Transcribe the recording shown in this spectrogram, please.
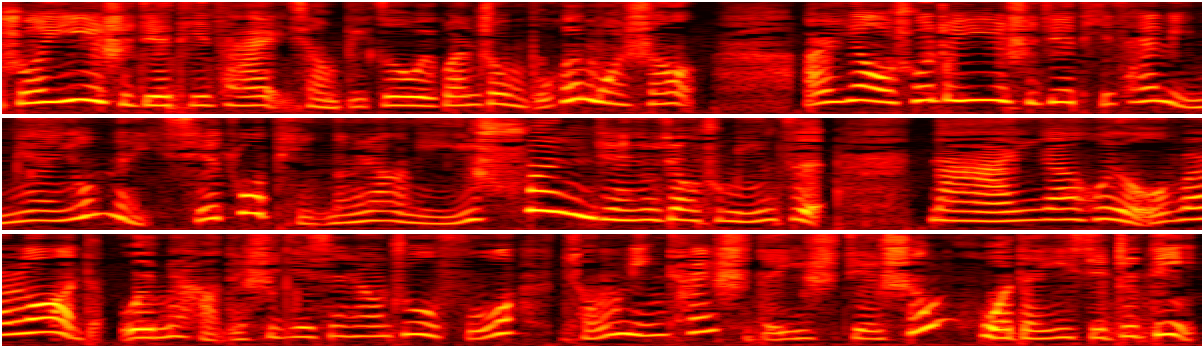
说异世界题材，想必各位观众不会陌生。而要说这异世界题材里面有哪些作品能让你一瞬间就叫出名字，那应该会有 Overlord 为美好的世界献上祝福，从零开始的异世界生活的一席之地。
